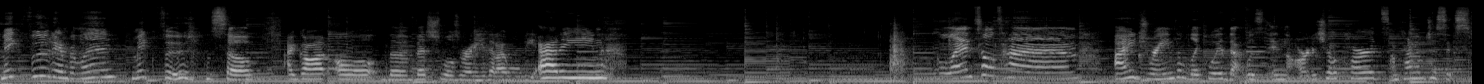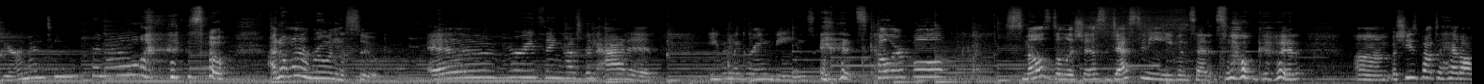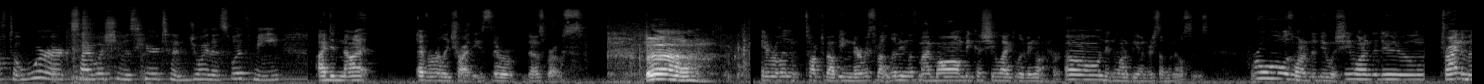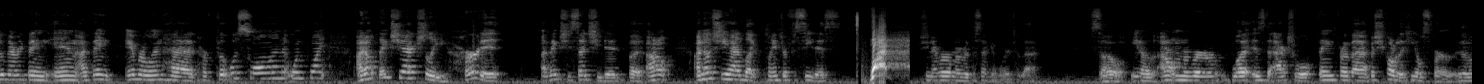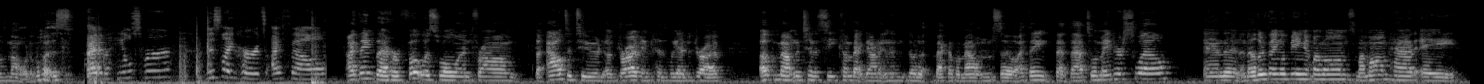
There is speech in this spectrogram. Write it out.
make food, Amberlynn. Make food. So, I got all the vegetables ready that I will be adding. Lentil time! I drained the liquid that was in the artichoke hearts. I'm kind of just experimenting for now. so, I don't want to ruin the soup. Everything has been added, even the green beans. It's colorful, smells delicious. Destiny even said it smelled good. Um, but she's about to head off to work, so I wish she was here to enjoy this with me. I did not ever really try these. They were, that was gross. Ah. Amberlynn talked about being nervous about living with my mom because she liked living on her own, didn't want to be under someone else's rules, wanted to do what she wanted to do. Trying to move everything in. I think Amberlynn had, her foot was swollen at one point. I don't think she actually hurt it. I think she said she did, but I don't, I know she had like plantar fasciitis. What? She never remembered the second word to that. So, you know, I don't remember what is the actual thing for that, but she called it a heel spur. That was not what it was. I have a heel spur. This leg hurts. I fell. I think that her foot was swollen from the altitude of driving because we had to drive up a mountain in Tennessee, come back down, and then go to, back up a mountain. So I think that that's what made her swell. And then another thing with being at my mom's, my mom had a,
